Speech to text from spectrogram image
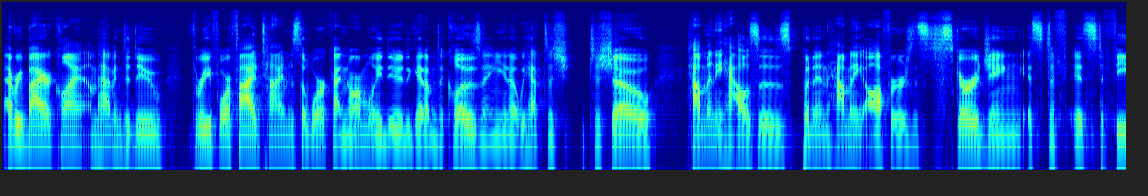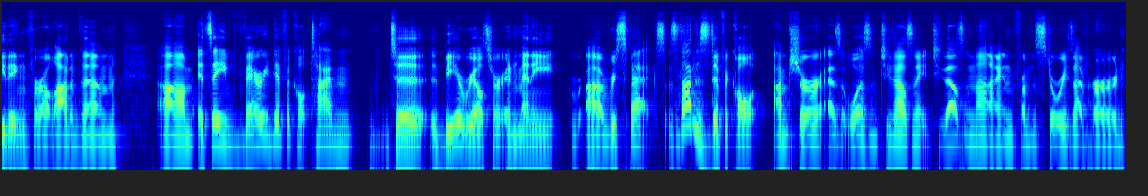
every buyer client i'm having to do three four five times the work i normally do to get them to closing you know we have to sh- to show how many houses put in how many offers it's discouraging it's de- it's defeating for a lot of them um, it's a very difficult time to be a realtor in many uh, respects it's not as difficult i'm sure as it was in 2008 2009 from the stories i've heard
